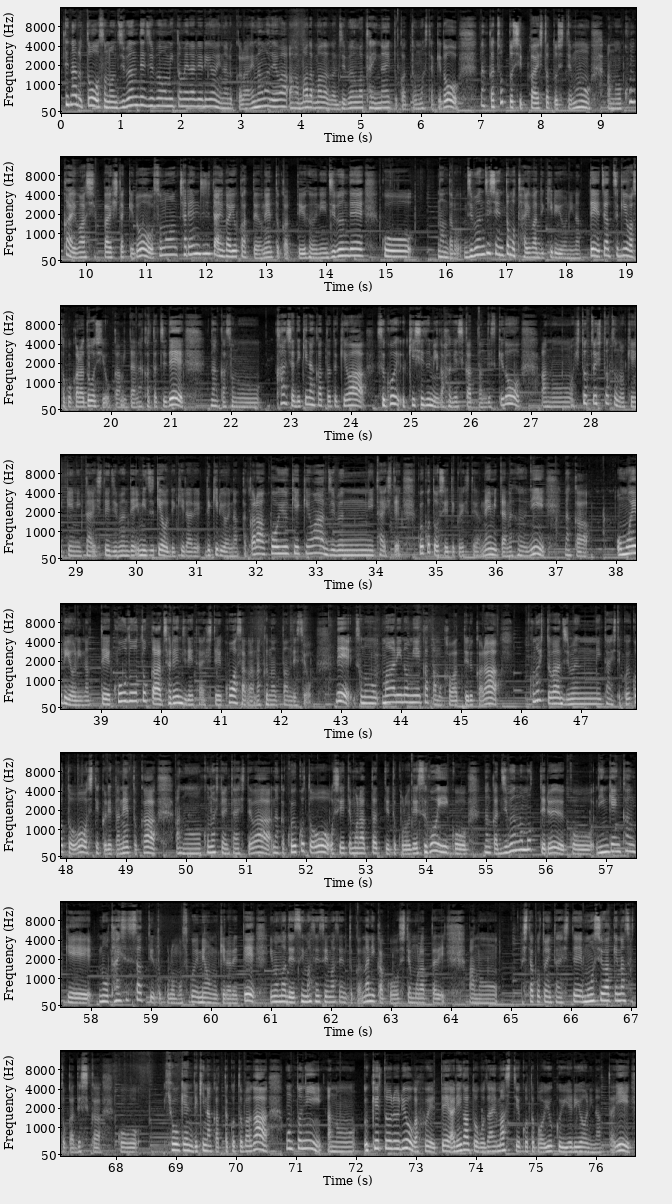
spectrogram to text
ってなるとその自分で自分を認められるようになるから今まではあまだまだだ自分は足りないとかって思ってたけどなんかちょっと失敗したとしてもあの今回は失敗したけどそのチャレンジ自体が良かったよねとかっていう風に自分でこうなんだろう自分自身とも対話できるようになってじゃあ次はそこからどうしようかみたいな形でなんかその感謝できなかった時はすごい浮き沈みが激しかったんですけどあの一つ一つの経験に対して自分で意味付けをできられできるようになったからこういう経験は自分に対してこういうことを教えてくれてたよねみたいな風になんか思えるようになって行動とかチャレンジに対して怖さがなくなったんですよ。でその周りの見え方も変わってるからこの人は自分に対してこういうことをしてくれたねとかあのこの人に対してはなんかこういうことを教えてもらったっていうところですごいこうなんか自分の持ってるこう人間関係の大切さっていうところもすごい目を向けられて今まですいませんすいませんとか何かこうしてもらったりあのしたことに対して申し訳なさとかでしかこう表現できなかった言葉が本当にあの受け取る量が増えて「ありがとうございます」っていう言葉をよく言えるようになったり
